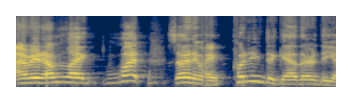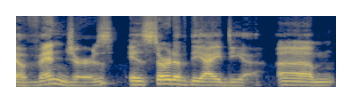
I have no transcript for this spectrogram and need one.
I mean, I'm like, what? So anyway, putting together the Avengers is sort of the idea. Um,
